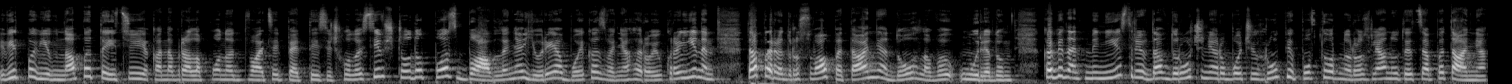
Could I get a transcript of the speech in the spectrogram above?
відповів на петицію, яка набрала понад 25 тисяч голосів щодо позбавлення Юрія Бойка звання Герой України та передрусував питання до глави уряду. Кабінет міністрів дав доручення робочій групі повторно розглянути це питання.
